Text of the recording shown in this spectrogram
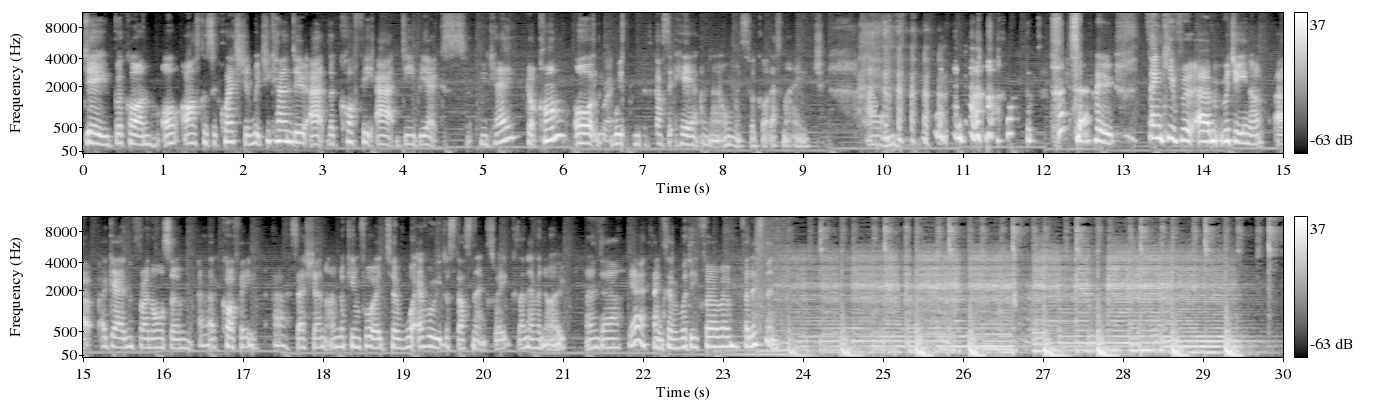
do book on or ask us a question, which you can do at the coffee at dbxuk.com or Correct. we can discuss it here. And I almost forgot that's my age. Um, so thank you for um, Regina uh, again for an awesome uh, coffee uh, session. I'm looking forward to whatever we discuss next week because I never know. And uh, yeah, thanks everybody for um, for listening.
